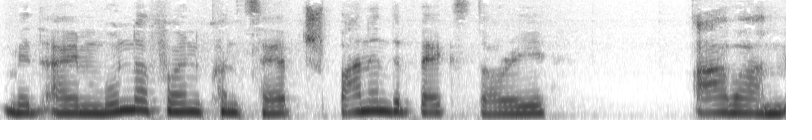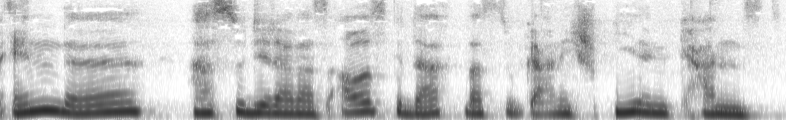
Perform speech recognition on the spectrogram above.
mit einem wundervollen Konzept, spannende Backstory, aber am Ende hast du dir da was ausgedacht, was du gar nicht spielen kannst?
